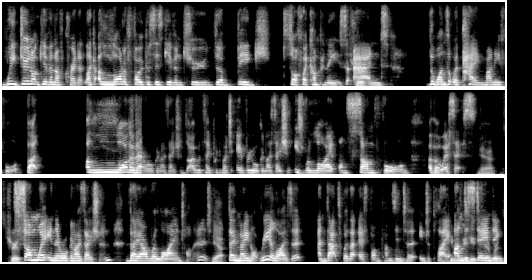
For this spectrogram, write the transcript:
we do not give enough credit. Like a lot of focus is given to the big software companies sure. and the ones that we're paying money for, but a lot of our organizations, I would say pretty much every organization is reliant on some form of OSS. Yeah, it's true. Somewhere in their organization, they are reliant on it. Yeah. They may not realize it. And that's where that SBOM comes into, into play. Understanding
